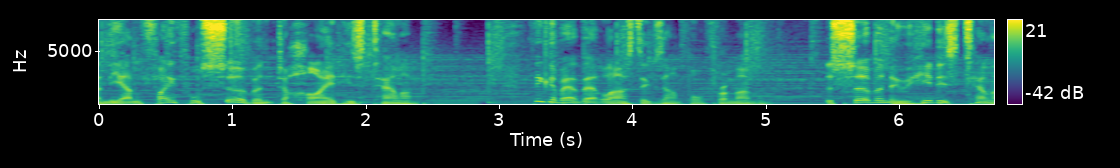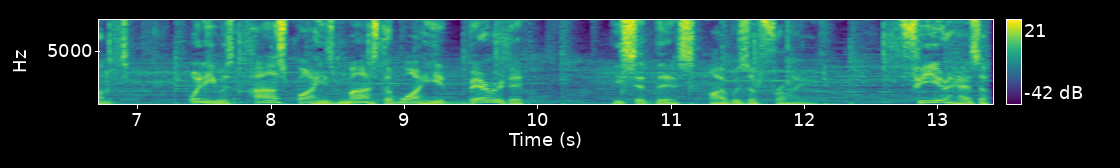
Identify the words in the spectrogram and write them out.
and the unfaithful servant to hide his talent. Think about that last example for a moment. The servant who hid his talent, when he was asked by his master why he had buried it, he said this I was afraid. Fear has a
